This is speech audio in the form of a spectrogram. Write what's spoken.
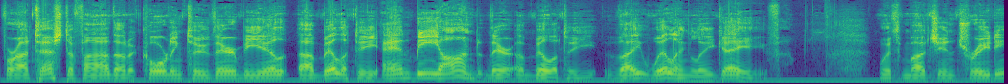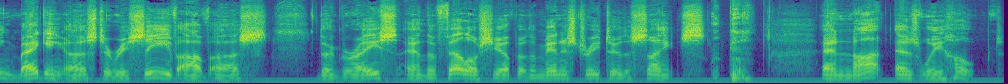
For I testify that according to their ability and beyond their ability, they willingly gave, with much entreating, begging us to receive of us the grace and the fellowship of the ministry to the saints, and not as we hoped,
